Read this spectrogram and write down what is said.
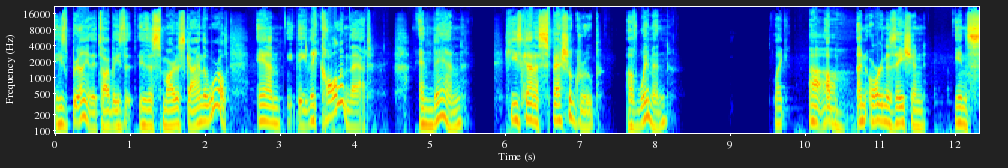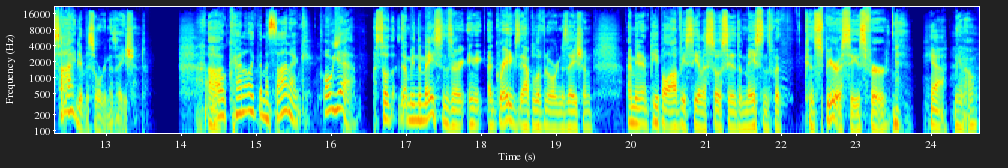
he's brilliant. They talk about he's the, he's the smartest guy in the world, and they, they call him that. And then he's got a special group of women, like Uh a- an organization inside of his organization. oh. oh, kind of like the Masonic. Oh yeah. So th- I mean, the Masons are a great example of an organization. I mean, and people obviously have associated the Masons with conspiracies for Yeah. you know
